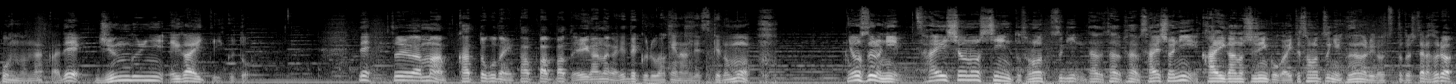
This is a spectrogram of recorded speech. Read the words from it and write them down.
本の中で順繰りに描いていくと。で、それがまあカットごとにパッパッパッと映画の中に出てくるわけなんですけども、要するに、最初のシーンとその次、ただ、ただ、最初に海岸の主人公がいて、その次に船乗りが映ったとしたら、それは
